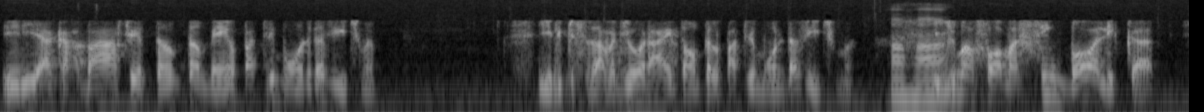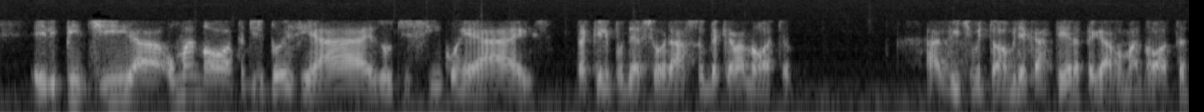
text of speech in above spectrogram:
iria acabar afetando também o patrimônio da vítima. E ele precisava de orar, então, pelo patrimônio da vítima. Aham. E de uma forma simbólica, ele pedia uma nota de dois reais ou de cinco reais para que ele pudesse orar sobre aquela nota. A vítima então abria a carteira, pegava uma nota,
